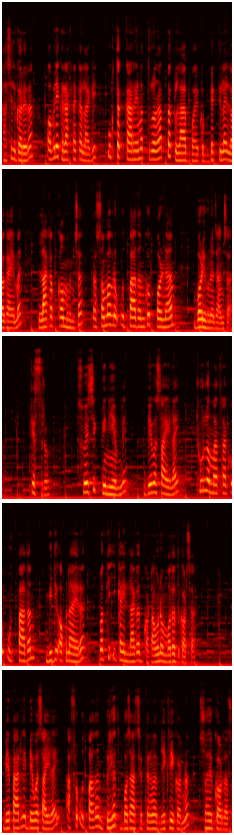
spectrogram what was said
हासिल गरेर अभिलेख राख्नका लागि उक्त कार्यमा तुलनात्मक लाभ भएको व्यक्तिलाई लगाएमा लागत कम हुन्छ र समग्र उत्पादनको परिणाम बढी हुन जान्छ। तेस्रो स्वैच्छिक विनियमले व्यवसायीलाई ठुलो मात्राको उत्पादन विधि अपनाएर प्रति इकाइ लागत घटाउन मद्दत गर्छ। व्यापारले व्यवसायीलाई आफ्नो उत्पादन बृहत बजार क्षेत्रमा बिक्री गर्न सहयोग गर्दछ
